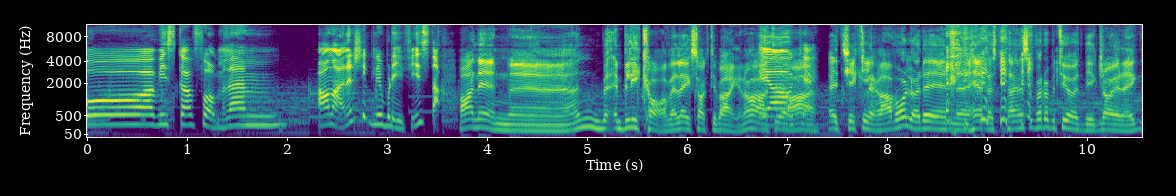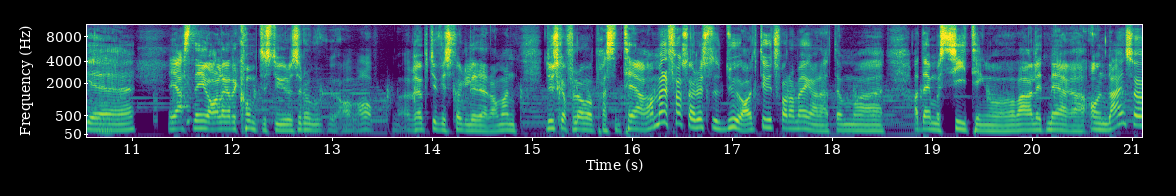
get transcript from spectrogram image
Og vi skal få med dem Han er en skikkelig blidfis, da. Han er en, eh, en, en blid kar, ville jeg sagt i Bergen. Da. At Ja, okay. Et skikkelig rævhold, og det er en helhetsbetegnelse hedersbetegnelse, for det betyr at vi er glad i deg. Eh, Gjestene er jo allerede kommet til studio, så nå røpte vi selvfølgelig det, da. Men du skal få lov å presentere. Men først har jeg lyst til, du alltid utfordrer meg, Anette, om eh, at jeg må si ting og være litt mer eh, online, så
